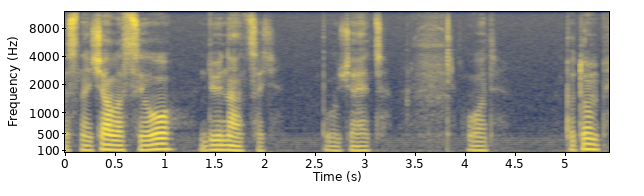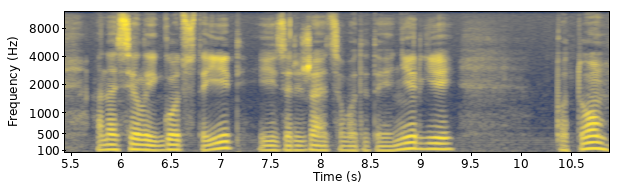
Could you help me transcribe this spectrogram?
сначала СО12 получается. Вот. Потом она целый год стоит и заряжается вот этой энергией. Потом,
